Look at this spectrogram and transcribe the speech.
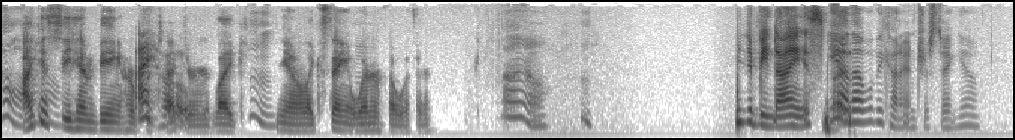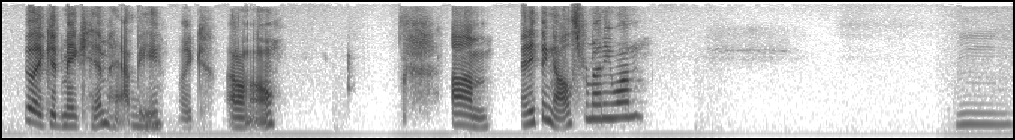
Oh, I could don't see him being her protector, like Hmm. you know, like staying at Winterfell with her. know. I don't know. It'd be nice Yeah, that would be kind of interesting. Yeah. feel like it'd make him happy like I don't know um anything else from anyone Mm.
